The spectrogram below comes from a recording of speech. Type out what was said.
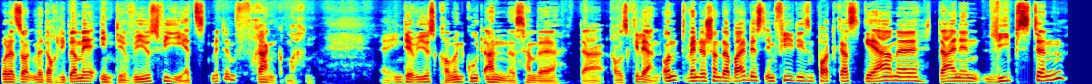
oder sollten wir doch lieber mehr Interviews wie jetzt mit dem Frank machen Interviews kommen gut an. Das haben wir daraus gelernt. Und wenn du schon dabei bist, empfehle diesen Podcast gerne deinen Liebsten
